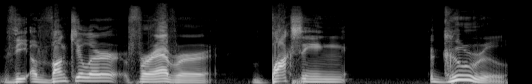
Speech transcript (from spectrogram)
The avuncular forever boxing guru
